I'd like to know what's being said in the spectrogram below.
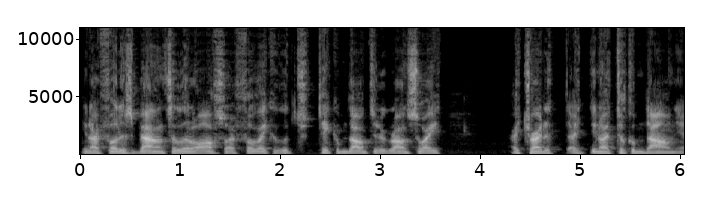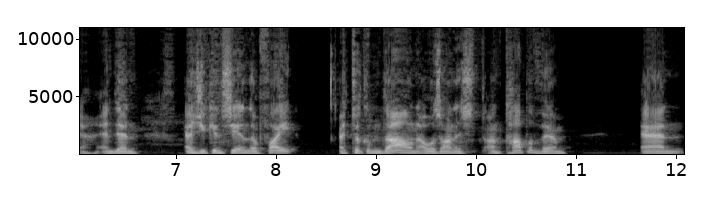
you know, I felt his balance a little off, so I felt like I could take him down to the ground. So I, I tried to, I, you know, I took him down, yeah. And then, as you can see in the fight, I took him down. I was on his, on top of him, and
